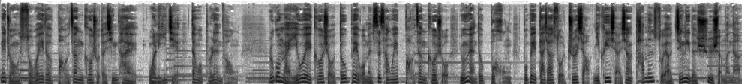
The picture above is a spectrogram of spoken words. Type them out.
那种所谓的宝藏歌手的心态，我理解，但我不认同。如果每一位歌手都被我们私藏为宝藏歌手，永远都不红，不被大家所知晓，你可以想象他们所要经历的是什么呢？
